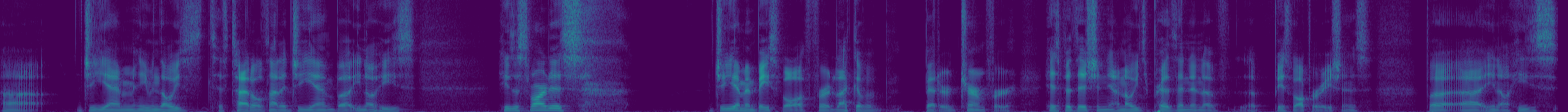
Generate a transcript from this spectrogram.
uh, GM. Even though he's his title is not a GM, but you know he's he's the smartest GM in baseball, for lack of a better term for his position. I know he's the president of, baseball operations, but uh, you know he's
